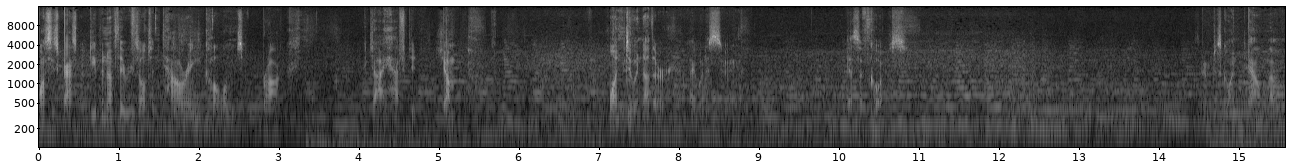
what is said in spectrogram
once these cracks go deep enough, they result in towering columns of rock, which I have to jump one to another, I would assume. Yes, of course. I'm just going down, though.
